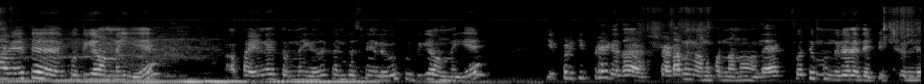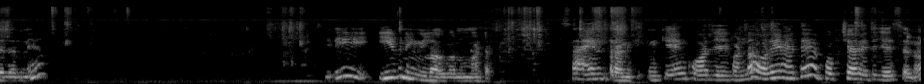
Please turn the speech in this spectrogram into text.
అవైతే కొద్దిగా ఉన్నాయి ఆ పైన అయితే ఉన్నాయి కదా కనిపిస్తున్నాయి లేవు కొద్దిగా ఉన్నాయి ఇప్పటికిప్పుడే కదా సడన్గా అనుకున్నాను. లేకపోతే ముందుగానే తెప్పించి ఉండేదాన్ని ఇది ఈవినింగ్ లాగా అనమాట సాయంత్రానికి. ఇంకేం కూర చేయకుండా ఉదయం అయితే పప్పుచారు అయితే చేశాను.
